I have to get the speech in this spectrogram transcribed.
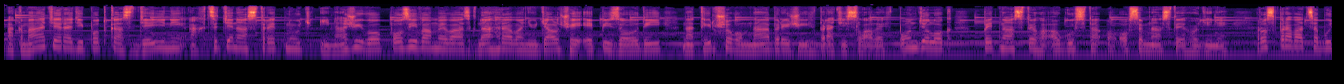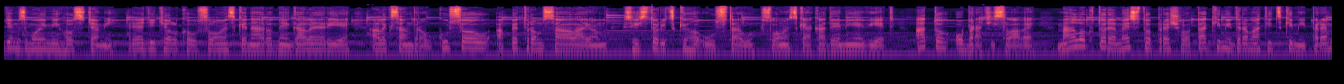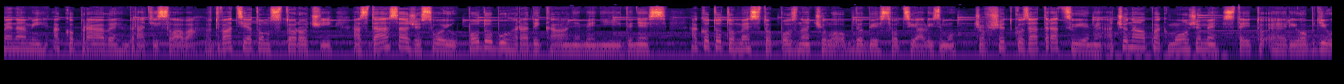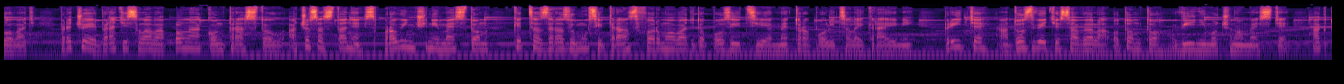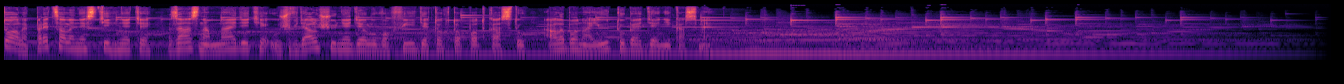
Ak máte radi podcast Dejiny a chcete nás stretnúť i naživo, pozývame vás k nahrávaniu ďalšej epizódy na Tyršovom nábreží v Bratislave v pondelok 15. augusta o 18. hodine. Rozprávať sa budem s mojimi hostiami, riaditeľkou Slovenskej národnej galérie Aleksandrou Kusou a Petrom Sálajom z Historického ústavu Slovenskej akadémie vied, a to o Bratislave. Málo ktoré mesto prešlo takými dramatickými premenami ako práve Bratislava v 20. storočí a zdá sa, že svoju podobu radikálne mení dnes, ako toto mesto poznačilo obdobie socializmu, čo všetko zatracujeme a čo naopak môžeme z tejto éry obdivovať, prečo je Bratislava plná kontrastov a čo sa stane s provinčným mestom, keď sa zrazu musí transformovať do pozície metropoly celej krajiny. Príďte a dozviete sa veľa o tomto výnimočnom meste. Ak to ale predsa len nestihnete, záznam nájdete už v ďalšiu nedelu vo feede tohto podcastu alebo na YouTube Denníka Kasmy.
